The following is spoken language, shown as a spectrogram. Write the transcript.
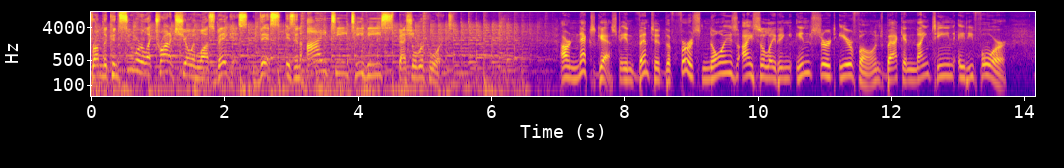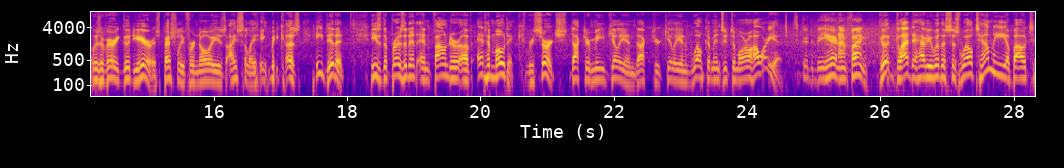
From the Consumer Electronics Show in Las Vegas, this is an ITTV special report. Our next guest invented the first noise isolating insert earphones back in 1984. It was a very good year, especially for noise isolating, because he did it. He's the president and founder of Etymotic Research. Dr. Mead Killion. Dr. Killion, welcome into tomorrow. How are you? It's good to be here, and I'm fine. Good. Glad to have you with us as well. Tell me about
